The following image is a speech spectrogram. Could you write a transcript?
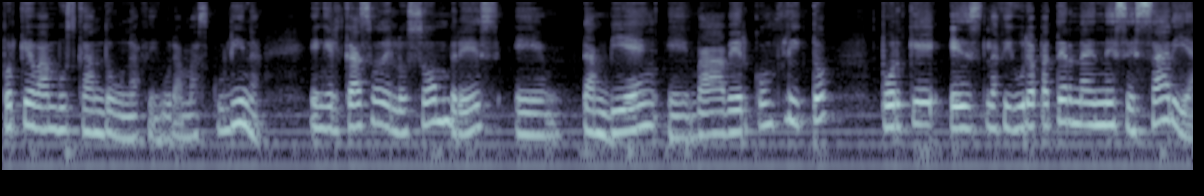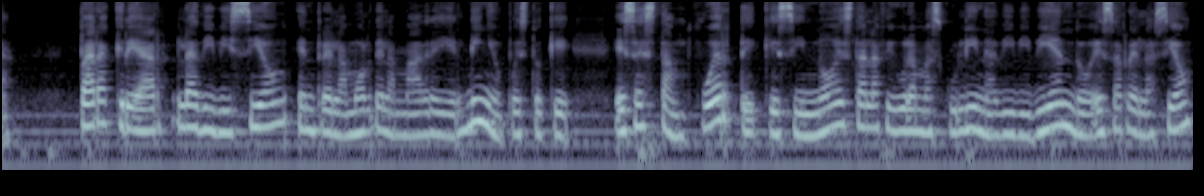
porque van buscando una figura masculina. En el caso de los hombres, eh, también eh, va a haber conflicto porque es, la figura paterna es necesaria para crear la división entre el amor de la madre y el niño, puesto que esa es tan fuerte que si no está la figura masculina dividiendo esa relación,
